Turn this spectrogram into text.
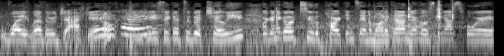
white leather jacket Okay. in case it gets a bit chilly. We're gonna go to the park in Santa Monica and they're hosting us for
